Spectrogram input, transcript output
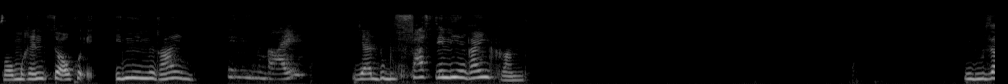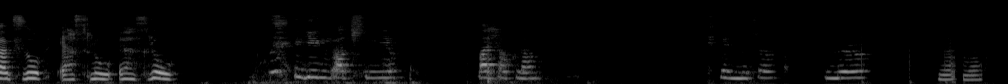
Warum rennst du auch in ihn rein? In ihn rein? Ja, du bist fast in ihn reingerannt. Und du sagst so, er ist low, er ist low. Zu mir. War ich auch lang. Ich stehe in Mitte. Nö. Ja, mach.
